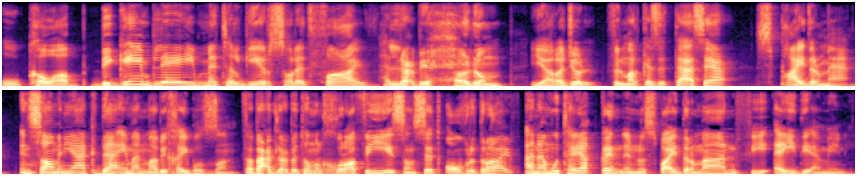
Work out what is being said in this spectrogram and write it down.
و co-op ب gameplay Metal Gear Solid 5 هاللعبة حلم. يا رجل في المركز التاسع Spider-Man Insomniac دائما ما بيخيبوا الظن. فبعد لعبتهم الخرافية Sunset Overdrive أنا متيقن إنه سبايدر مان في أيدي أمينة.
